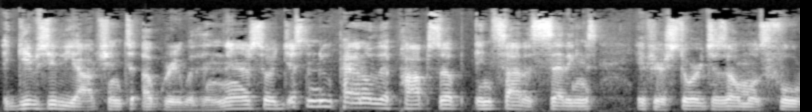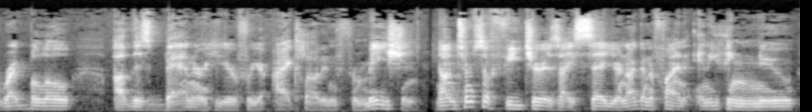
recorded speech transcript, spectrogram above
it gives you the option to upgrade within there. So just a new panel that pops up inside of settings if your storage is almost full right below uh, this banner here for your iCloud information. Now in terms of features, as I said, you're not going to find anything new.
